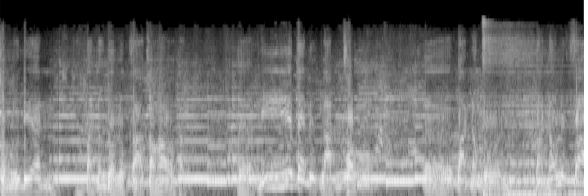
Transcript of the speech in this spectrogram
ของโรงเรียนบ้านน้องโดนหลกฝากของเฮาครับเออมีแต่ลูกหลานของเออบ้านน้องโดนบ้านน้องลูกฟ้า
